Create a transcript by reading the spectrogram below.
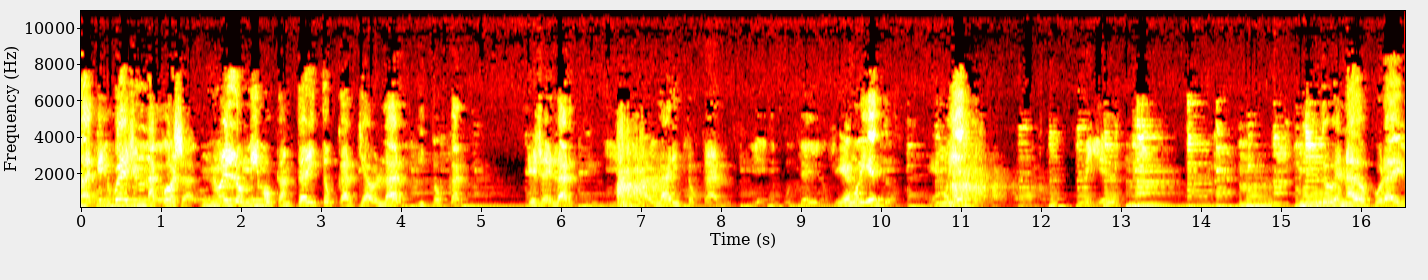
No, que yo voy a decir una cosa, no es lo mismo cantar y tocar que hablar y tocar. Ese es el arte, hablar y tocar. Sigan oyendo, sigan oyendo. Ando venado por ahí.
